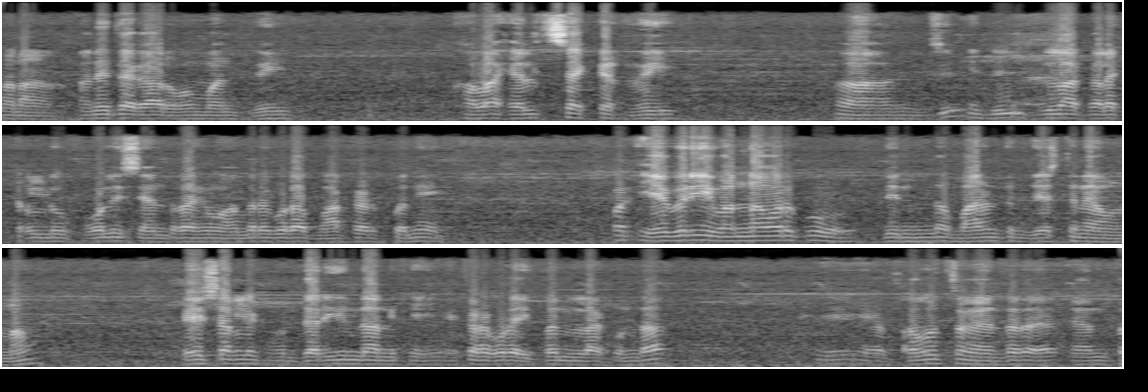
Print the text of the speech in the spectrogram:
మన అనిత గారు హోంమంత్రి అలా హెల్త్ సెక్రటరీ జిల్లా కలెక్టర్లు పోలీస్ యంత్రాంగం అందరూ కూడా మాట్లాడుకొని బట్ ఎవ్రీ వన్ అవర్కు దీని మీద మానిటర్ చేస్తూనే ఉన్నాం. పేషెంట్లకు జరిగిన దానికి ఎక్కడ కూడా ఇబ్బంది లేకుండా ప్రభుత్వం ఎంత ఎంత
